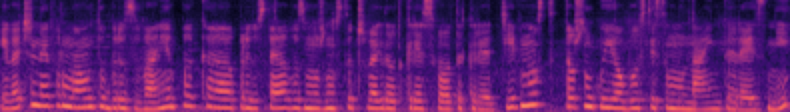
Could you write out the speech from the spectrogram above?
И вече неформалното образование пък а, предоставя възможността човек да открие своята креативност, точно кои области са му най-интересни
